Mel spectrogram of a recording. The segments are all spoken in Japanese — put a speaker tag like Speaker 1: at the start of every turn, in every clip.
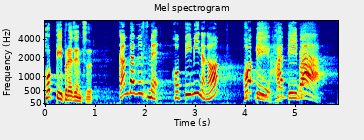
Speaker 1: ホッピープレゼンツ。
Speaker 2: 看板娘、ホッピーミーナの、
Speaker 1: ホッピーハッピーバー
